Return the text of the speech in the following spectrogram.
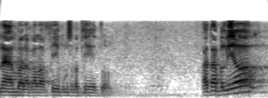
Nah, barakallahu fiikum seperti itu. Kata beliau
